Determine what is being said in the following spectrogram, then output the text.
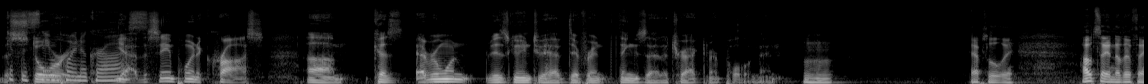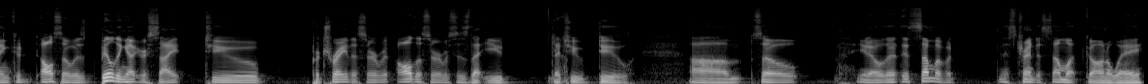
the Get the same story point across. Yeah, the same point across. Because everyone is going to have different things that attract them or pull them in. Absolutely. I would say another thing could also is building out your site to portray the service, all the services that you that you do. Um, so, you know, it's some of it. This trend has somewhat gone away,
